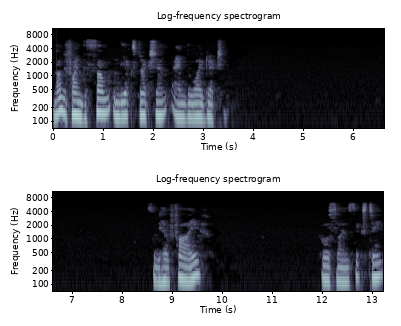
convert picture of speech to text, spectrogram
now we find the sum in the x direction and the y direction So we have 5 cosine 60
